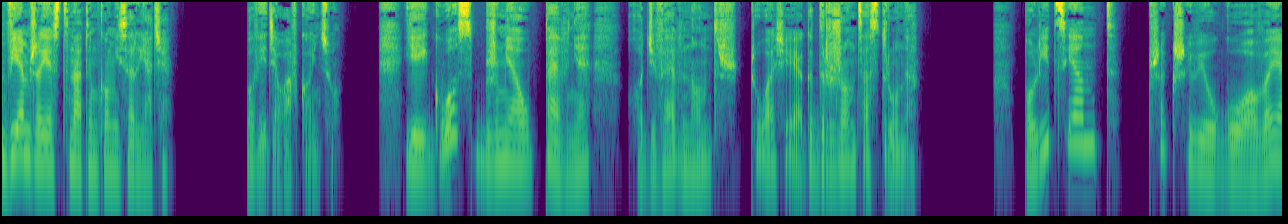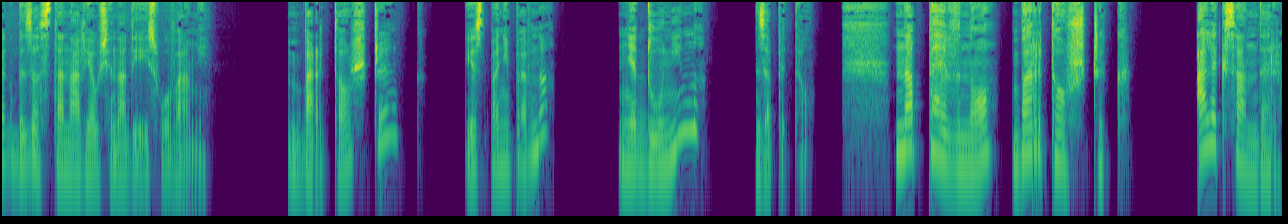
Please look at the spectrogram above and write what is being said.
Wiem, że jest na tym komisariacie, powiedziała w końcu. Jej głos brzmiał pewnie, choć wewnątrz czuła się jak drżąca struna. Policjant przekrzywił głowę, jakby zastanawiał się nad jej słowami. Bartoszczyk? Jest pani pewna? Nie Dunin? zapytał. Na pewno Bartoszczyk. Aleksander.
